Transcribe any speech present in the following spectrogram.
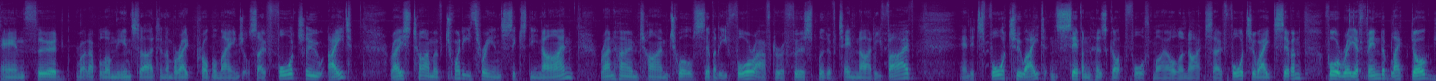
And third, right up along the inside to number eight, Problem Angel. So 4 2 8. Race time of 23 and 69. Run home time 12.74 after a first split of 10.95 and it's 4 2 8 and 7 has got fourth Myola Knight. So 4 2 8 7 for Reoffender Black Dog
